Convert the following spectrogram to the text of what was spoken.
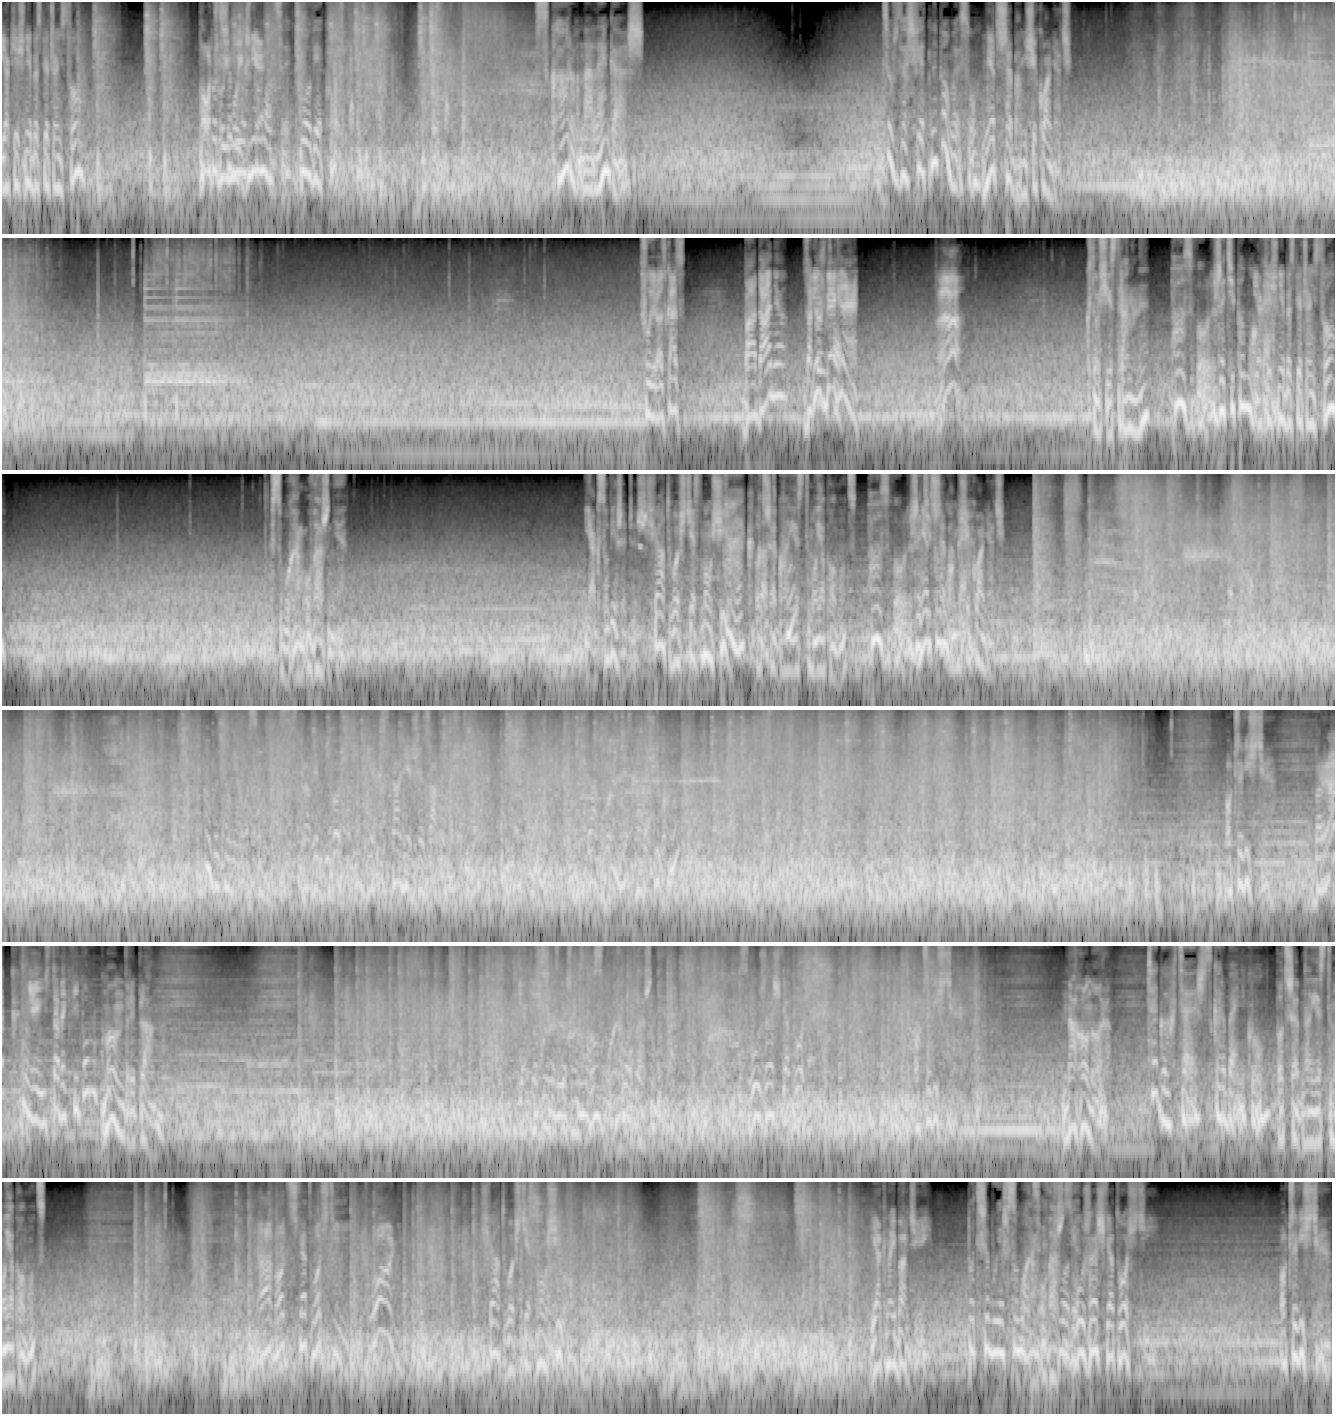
Jakieś niebezpieczeństwo? Poczuj mój Potrzebujesz gniew. pomocy, człowieku. Skoro nalegasz. Cóż za świetny pomysł. Nie trzeba mi się kłaniać. Twój rozkaz? Badania zakończone. Już biegnę! O! Ktoś jest ranny? Pozwól, że ci pomogę. Jakieś niebezpieczeństwo? Słucham uważnie. Jak sobie życzysz? Światłość jest mą siłą. Tak, Potrzebna kotku. jest moja pomoc? Pozwól, że Nie ci trzeba pomogę. mi się kłaniać. Oby to miało sens. Sprawiedliwości niech stanie się zadość. Światłość jest mą siłą. Oczywiście. Brak miejsca w ekwipunku. Mądry plan. Jakieś Potrzebujesz niebezpieczeństwo? pomocy, człowieku. uważnie. Służę światłości. Oczywiście. Na honor. Czego chcesz, skarbeńku? Potrzebna jest moja pomoc? Na moc światłości! Płoń! Światłość jest mą siłą. Jak najbardziej. Potrzebujesz Słucham pomocy, uważnie. człowieku. Służę światłości. Oczywiście.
